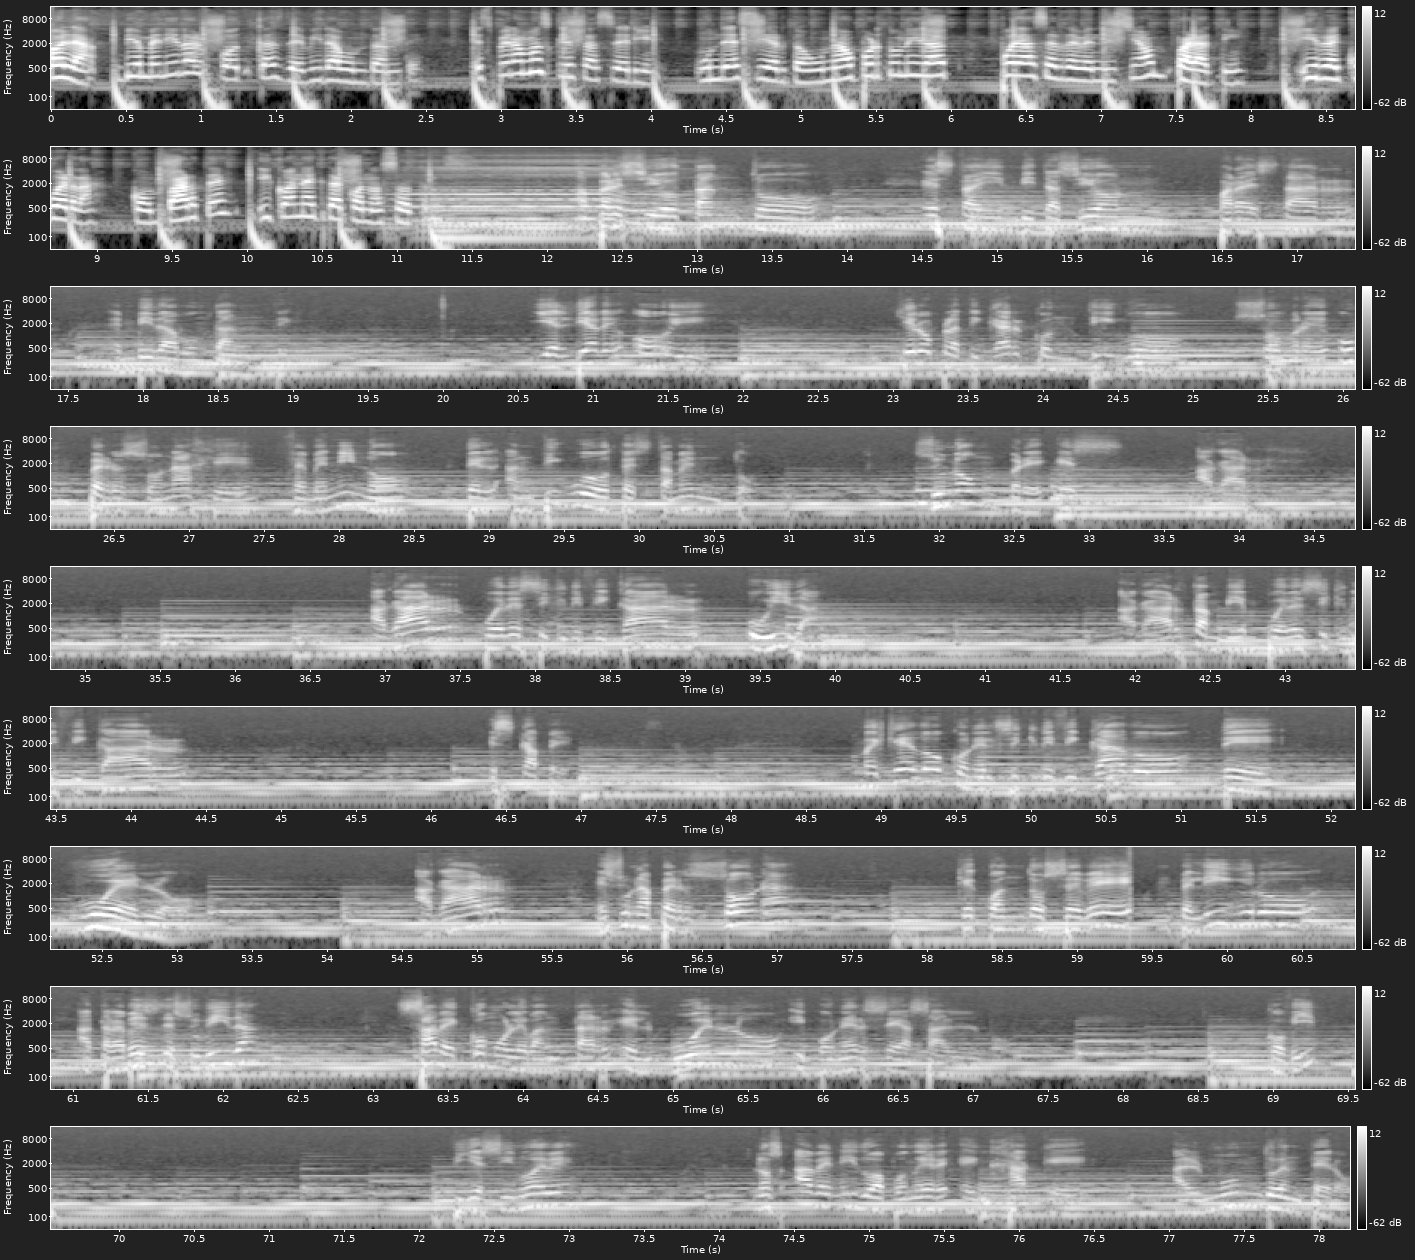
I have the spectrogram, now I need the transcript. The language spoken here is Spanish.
Hola, bienvenido al podcast de Vida Abundante. Esperamos que esta serie, Un desierto, una oportunidad, pueda ser de bendición para ti. Y recuerda, comparte y conecta con nosotros. Aprecio tanto esta invitación para estar en vida abundante. Y el día de hoy quiero platicar contigo sobre un personaje femenino del Antiguo Testamento. Su nombre es Agar. Agar puede significar huida. Agar también puede significar escape. Me quedo con el significado de vuelo. Agar es una persona que cuando se ve en peligro a través de su vida, sabe cómo levantar el vuelo y ponerse a salvo. COVID 19 nos ha venido a poner en jaque al mundo entero.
